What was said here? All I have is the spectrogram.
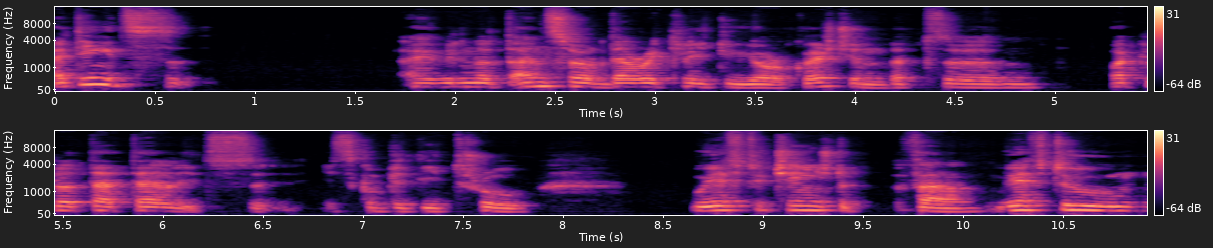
I think it's. I will not answer directly to your question, but um, what Lotta tell it's it's completely true we have to change the well, we have to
